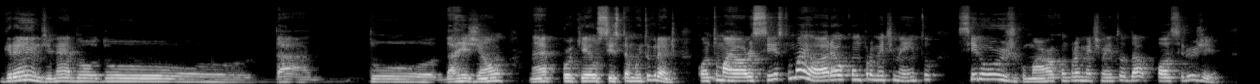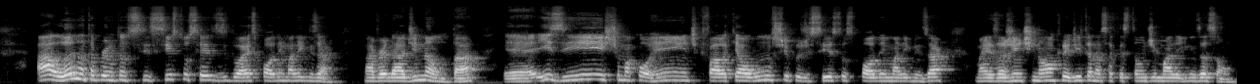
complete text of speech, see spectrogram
grande né, do, do, da, do, da região, né, porque o cisto é muito grande. Quanto maior o cisto, maior é o comprometimento cirúrgico, maior o comprometimento da pós-cirurgia. A Alana está perguntando se cistos residuais podem malignizar. Na verdade, não, tá? É, existe uma corrente que fala que alguns tipos de cistos podem malignizar, mas a gente não acredita nessa questão de malignização.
